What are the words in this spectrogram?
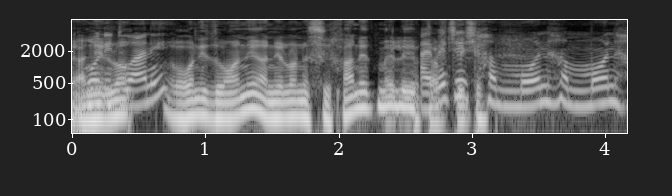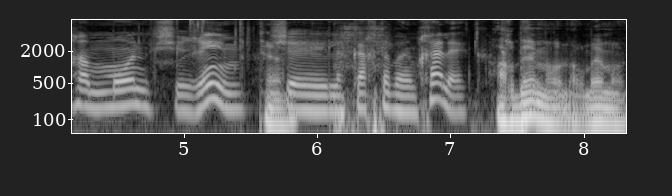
רוני לא- דואני? רוני דואני, אני לא נסיכה נדמה לי. האמת שיש המון המון המון שירים כן. שלקחת בהם חלק. הרבה מאוד, הרבה מאוד.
